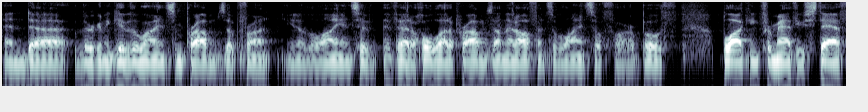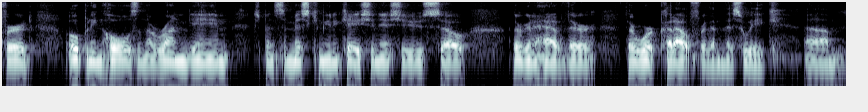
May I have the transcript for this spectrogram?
and uh, they're going to give the Lions some problems up front. You know, the Lions have, have had a whole lot of problems on that offensive line so far, both blocking for Matthew Stafford, opening holes in the run game. There's been some miscommunication issues, so they're going to have their their work cut out for them this week. Um,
